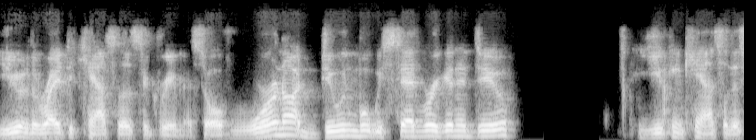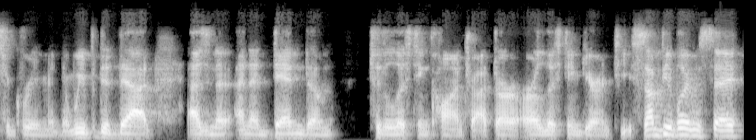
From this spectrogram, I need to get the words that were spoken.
you have the right to cancel this agreement. So if we're not doing what we said we're going to do, you can cancel this agreement. And we did that as an, an addendum to the listing contract, our, our listing guarantee. Some people even say,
